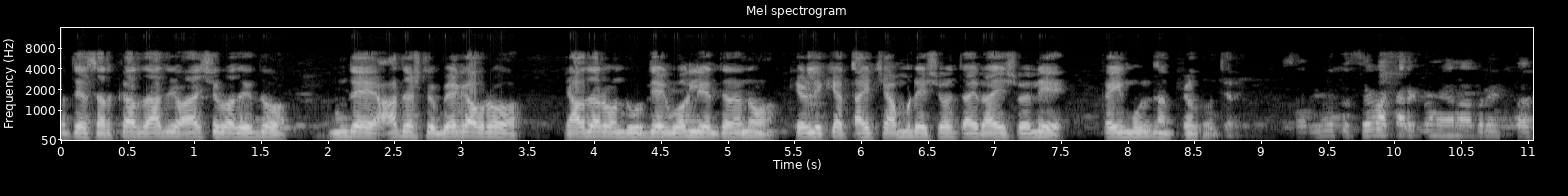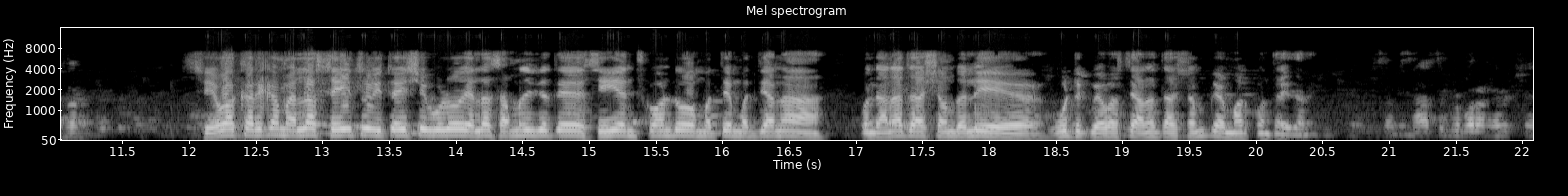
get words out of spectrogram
ಮತ್ತೆ ಸರ್ಕಾರದ ಆದಿ ಆಶೀರ್ವಾದ ಇದ್ದು ಮುಂದೆ ಆದಷ್ಟು ಬೇಗ ಅವರು ಯಾವ್ದಾದ್ರು ಒಂದು ಹುದ್ದೆಗೆ ಹೋಗ್ಲಿ ಅಂತ ನಾನು ಕೇಳಲಿಕ್ಕೆ ತಾಯಿ ಚಾಮುಂಡೇಶ್ವರಿ ತಾಯಿ ರಾಯೇಶ್ವರಲ್ಲಿ ಕೈ ಮುಗಿದು ನಾನು ಕೇಳ್ಕೊಳ್ತೇನೆ ಸೇವಾ ಕಾರ್ಯಕ್ರಮ ಏನಾದರೂ ಸೇವಾ ಕಾರ್ಯಕ್ರಮ ಎಲ್ಲ ಸ್ನೇಹಿತರು ಹಿತೈಷಿಗಳು ಎಲ್ಲ ಸಂಬಂಧಿ ಜೊತೆ ಸಿಹಿ ಹಂಚ್ಕೊಂಡು ಮತ್ತೆ ಮಧ್ಯಾಹ್ನ ಒಂದು ಅನಾಥಾಶ್ರಮದಲ್ಲಿ ಊಟಕ್ಕೆ ವ್ಯವಸ್ಥೆ ಅನಾಥಾಶ್ರಮಕ್ಕೆ ಮಾಡ್ಕೊಂತ ಇದ್ದಾರೆ. ಶಾಸಕರು ಬರೋ ನಿರೀಕ್ಷೆ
